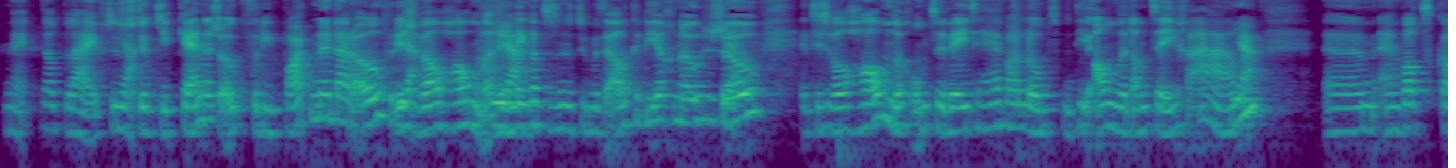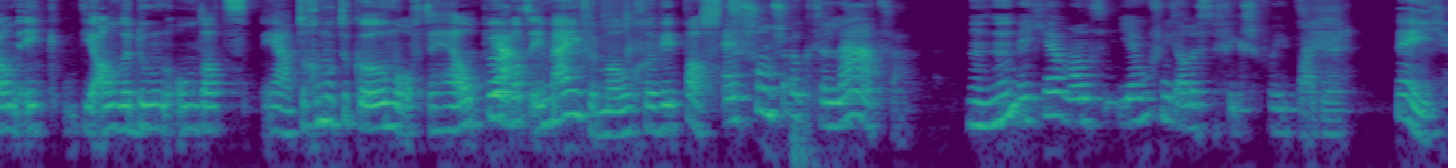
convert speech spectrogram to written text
Nee, dat blijft. Dus Ja. een stukje kennis ook voor die partner daarover is Ja. wel handig. Ik denk dat is natuurlijk met elke diagnose zo. Het is wel handig om te weten, hè, waar loopt die ander dan tegenaan? Ehm, en wat kan ik die ander doen om dat ja, tegemoet te komen of te helpen, wat in mijn vermogen weer past. En soms ook te laten. Mhm. Weet je, want jij hoeft niet alles te fixen voor je partner. Nee,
